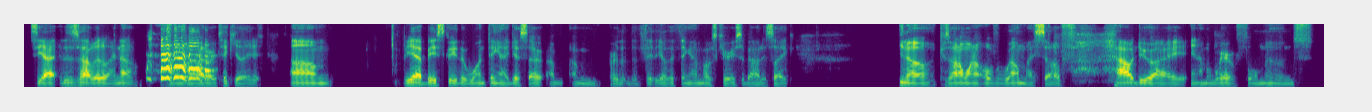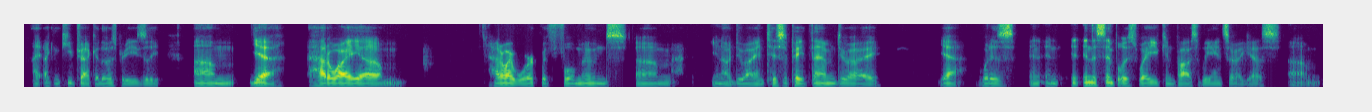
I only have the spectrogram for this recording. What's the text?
See, I, this is how little I know. I don't know how to articulate it. Um, but yeah, basically the one thing I guess I, am I'm, I'm, or the, the, the other thing I'm most curious about is like, you know, because I don't want to overwhelm myself. How do I, and I'm aware of full moons, I, I can keep track of those pretty easily. Um, yeah, how do I, um, how do I work with full moons? Um, you know, do I anticipate them? Do I, yeah, what is, and, and in the simplest way you can possibly answer, I guess. Um,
